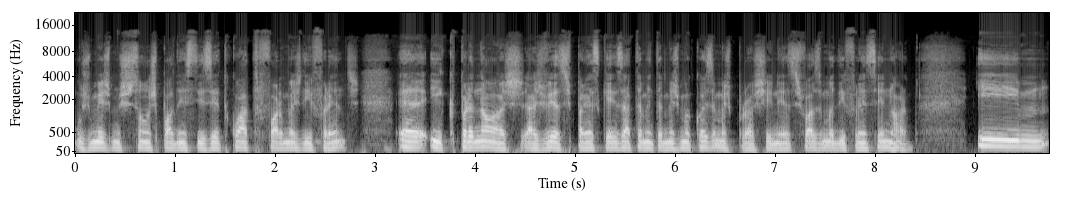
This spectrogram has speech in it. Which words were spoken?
os mesmos sons podem se dizer de quatro formas diferentes eh, e que para nós às vezes parece que é exatamente a mesma coisa, mas para os chineses faz uma diferença enorme. E,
